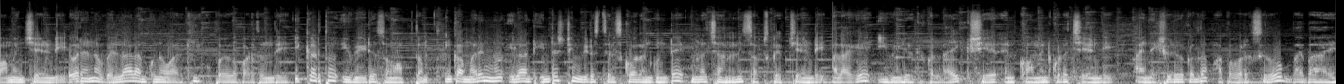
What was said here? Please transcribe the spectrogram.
కామెంట్ చేయండి. ఎవరైనా వెళ్ళాలనుకున్న వారికి ఉపయోగపడుతుంది. ఇక్కడతో ఈ వీడియో సమాప్తం. ఇంకా మరెన్నో ఇలాంటి ఇంట్రెస్టింగ్ వీడియోస్ తెలుసుకోవాలనుకుంటే మన ఛానల్ని సబ్స్క్రైబ్ చేయండి. అలాగే ఈ వీడియోకి ఒక లైక్ షేర్ అండ్ కామెంట్ కూడా చేయండి. అండ్ నెక్స్ట్ వీడియో కలుద్దాం. అప్పటి వరకు బై బాయ్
